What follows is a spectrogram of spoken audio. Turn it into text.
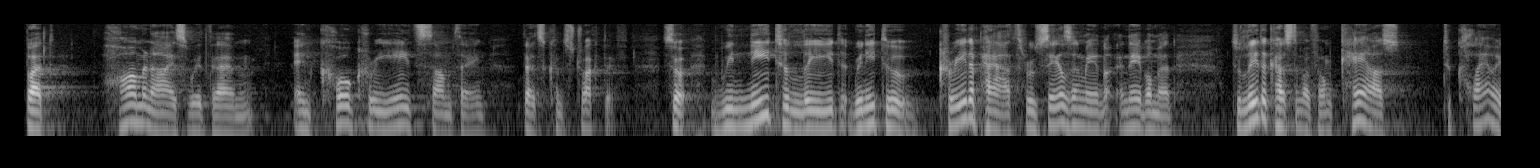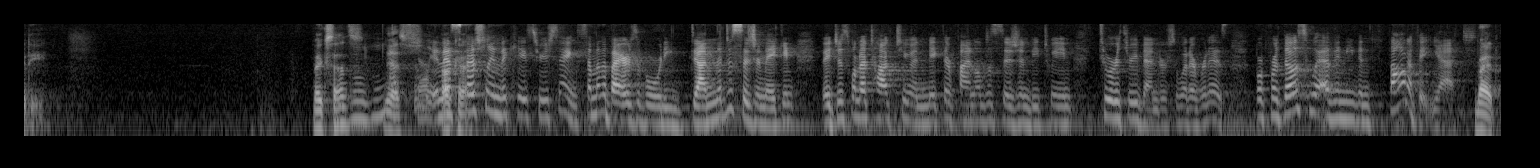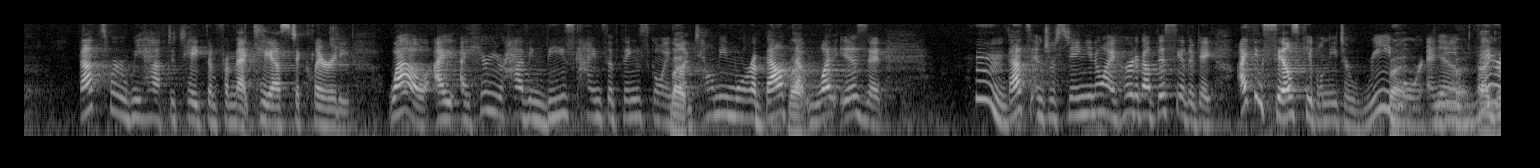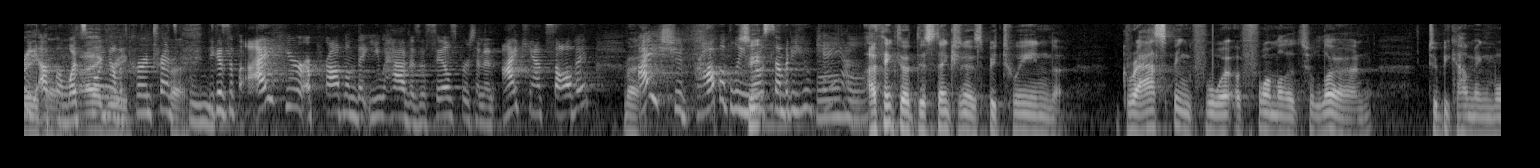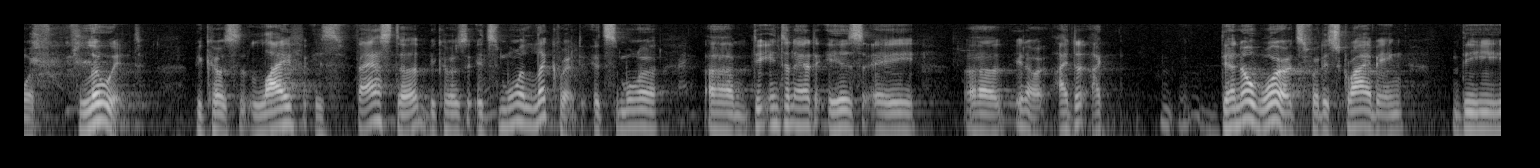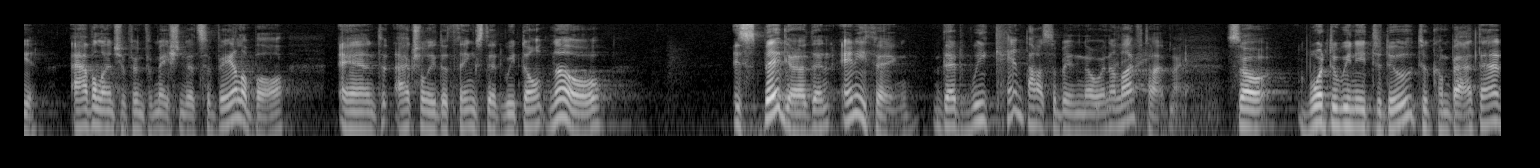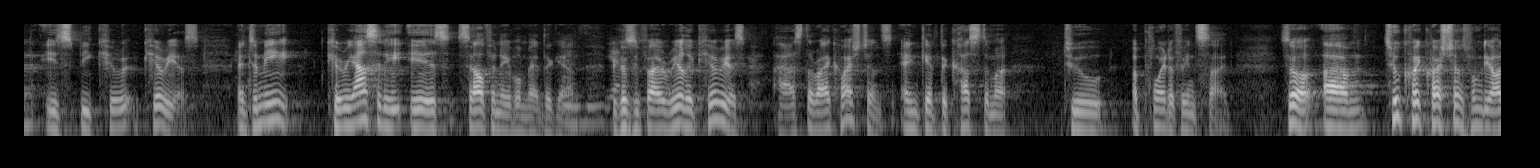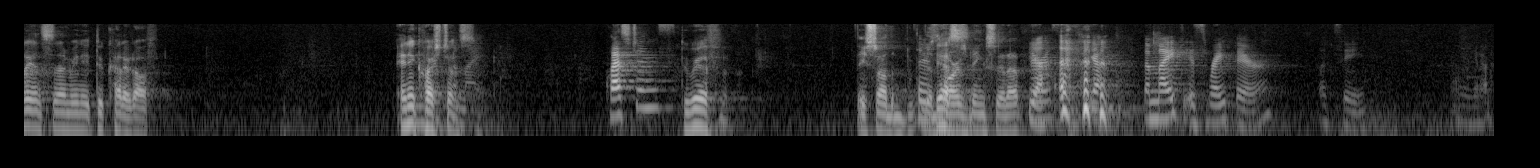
but harmonize with them and co-create something that's constructive. So we need to lead, we need to create a path through sales enablement to lead the customer from chaos to clarity. Make sense? Mm-hmm. Yes. And Okay. especially in the case where you're saying, some of the buyers have already done the decision making. They just want to talk to you and make their final decision between two or three vendors or whatever it is. But for those who haven't even thought of it yet, Right. that's where we have to take them from that chaos to clarity. Wow, I, I hear you're having these kinds of things going on. Tell me more about that. What is it? Hmm, that's interesting. You know, I heard about this the other day. I think salespeople need to read Right. more and Yeah. be Right. Very agree. up on what's I going on with current trends. Right. Because if I hear a problem that you have as a salesperson and I can't solve it, Right. I should probably See- know somebody who can. I think the distinction is between grasping for a formula to learn to becoming more fluid because life is faster because it's more liquid. It's more, um, the internet is a uh, you know, I, I, there are no words for describing the avalanche of information that's available, and actually the things that we don't know is bigger than anything that we can possibly know in a lifetime. So what do we need to do to combat that is be cur- curious. And to me, curiosity is self-enablement again. Because if I'm really curious, ask the right questions and get the customer to a point of insight. So um, two quick questions from the audience, and then we need to cut it off. Any questions? Questions? Do we have They saw the, the There's- Yes. bars being set up. Yeah. There is- Yeah, the mic is right there. Let's see. Let me get up.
